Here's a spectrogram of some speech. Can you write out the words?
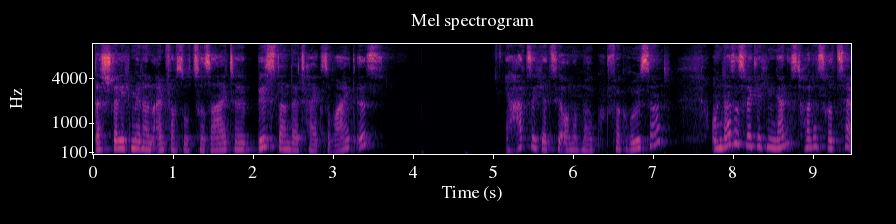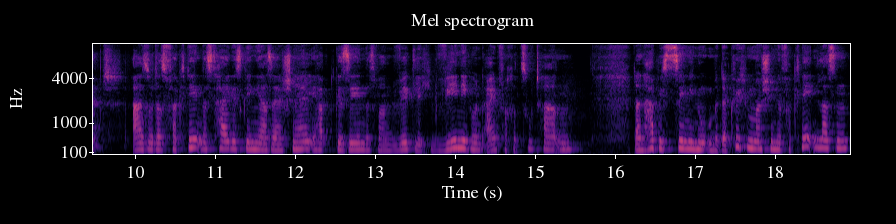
Das stelle ich mir dann einfach so zur Seite, bis dann der Teig soweit ist. Er hat sich jetzt hier auch noch mal gut vergrößert. Und das ist wirklich ein ganz tolles Rezept. Also das Verkneten des Teiges ging ja sehr schnell. Ihr habt gesehen, das waren wirklich wenige und einfache Zutaten. Dann habe ich es 10 Minuten mit der Küchenmaschine verkneten lassen.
